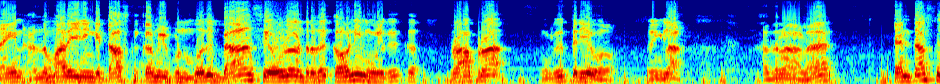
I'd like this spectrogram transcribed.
நைன் அந்த மாதிரி நீங்கள் டாஸ்க் கம்ப்ளீட் பண்ணும்போது பேலன்ஸ் எவ்வளோன்றதை கவனி உங்களுக்கு ப்ராப்பராக உங்களுக்கு தெரிய வரும். சரிங்களா? அதனால் டென் டாஸ்க்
